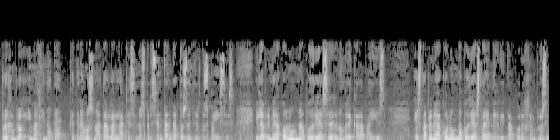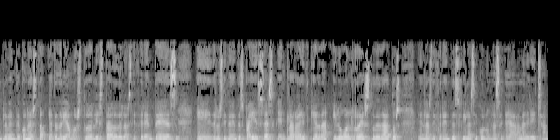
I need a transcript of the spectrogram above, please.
Por ejemplo, imagínate que tenemos una tabla en la que se nos presentan datos de ciertos países y la primera columna podría ser el nombre de cada país. Esta primera columna podría estar en negrita, por ejemplo. Simplemente con esto ya tendríamos todo el listado eh, de los diferentes países, bien claro a la izquierda, y luego el resto de datos en las diferentes filas y columnas a la derecha.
